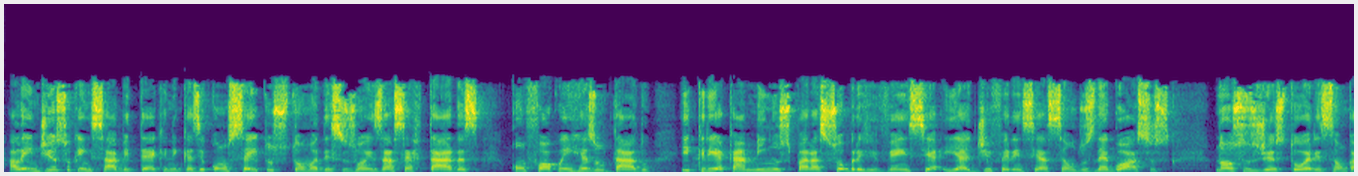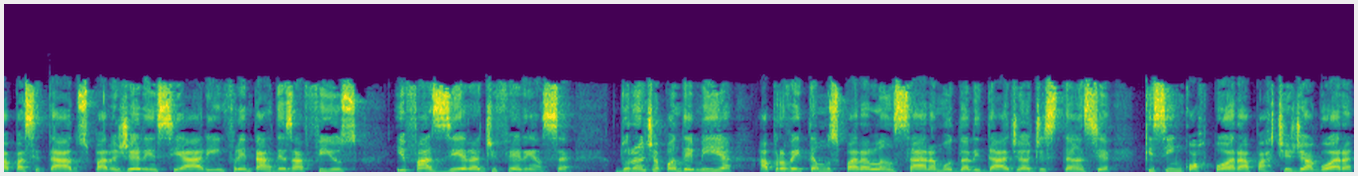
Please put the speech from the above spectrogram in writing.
Além disso, quem sabe técnicas e conceitos toma decisões acertadas com foco em resultado e cria caminhos para a sobrevivência e a diferenciação dos negócios. Nossos gestores são capacitados para gerenciar e enfrentar desafios e fazer a diferença. Durante a pandemia, aproveitamos para lançar a modalidade à distância, que se incorpora a partir de agora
